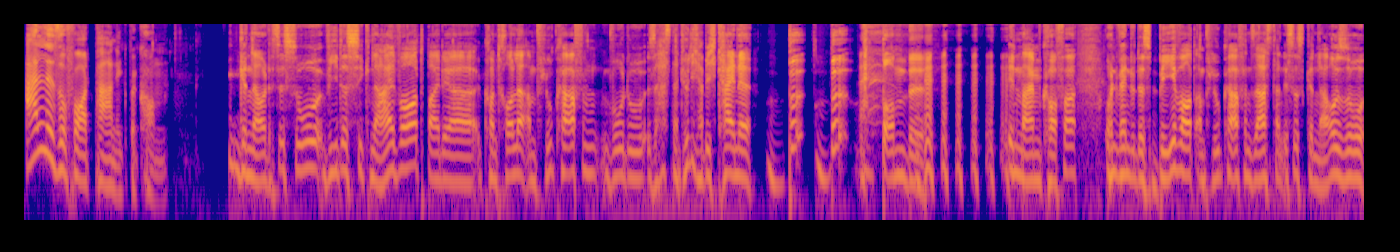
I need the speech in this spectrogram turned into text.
alle sofort Panik bekommen. Genau, das ist so wie das Signalwort bei der Kontrolle am Flughafen, wo du sagst, natürlich habe ich keine B-B-Bombe in meinem Koffer. Und wenn du das B-Wort am Flughafen sagst, dann ist es genauso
